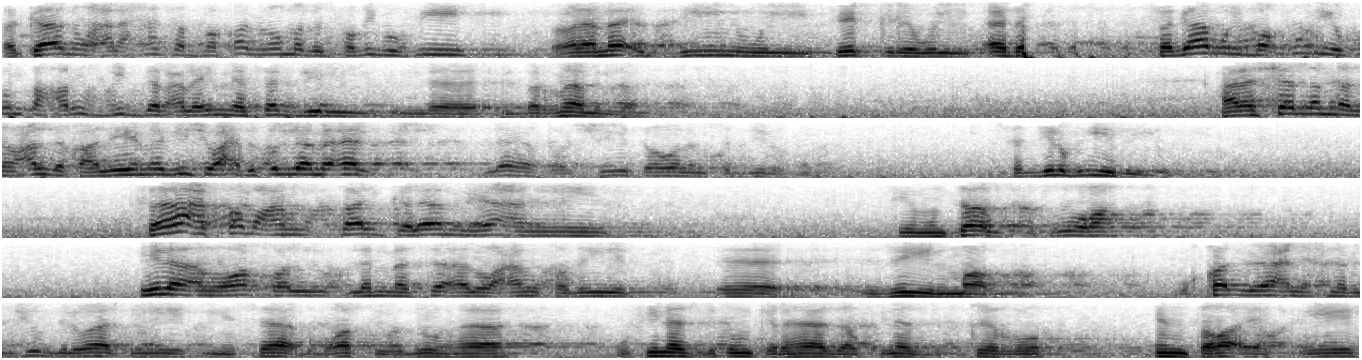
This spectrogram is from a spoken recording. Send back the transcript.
فكانوا على حسب ما قال إن هم بيستضيفوا فيه علماء الدين والفكر والأدب. فجابوا البقوري وكنت حريص جدا على إني أسجل البرنامج ده. علشان لما نعلق عليه ما يجيش واحد يقول لا ما قالش. لا يا اخوان الشريط هو مسجله كمان مسجله بإيدي. فقعد طبعا قال كلام يعني في منتهى الخطورة. إلى أن وصل لما سألوا عن قضية زي المرأة وقال له يعني إحنا بنشوف دلوقتي النساء بتغطي وجوهها وفي ناس بتنكر هذا وفي ناس بتقره. أنت رأيك إيه؟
